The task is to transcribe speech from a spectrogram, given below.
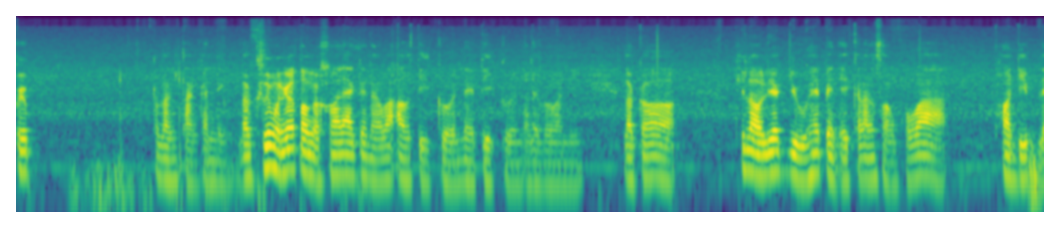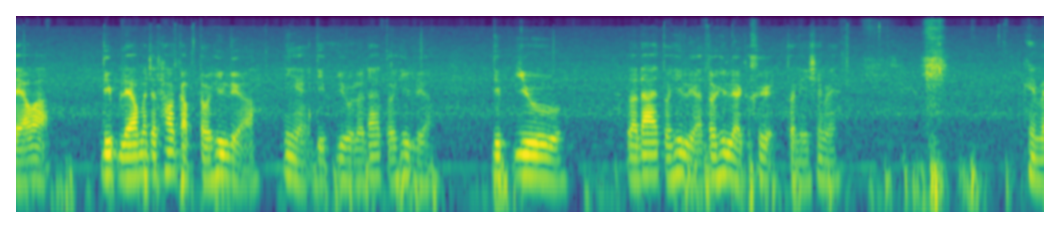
ปึ๊บกำลังต่างกันหนึ่งแล้วซึ่งมันก็ตรงกับข้อแรกด้วยนะว่าเอาตีโกนในตีโกนอะไรประมาณนี้ แล้วก็ที่เราเรียก u ให้เป็น x กำลังสองเพราะว่าพอดิฟแล้วอะดิฟแล้วมันจะเท่ากับตัวที่เหลือนี่ไงดิฟ u เราได้ตัวที่เหลือดิฟ u เราได้ตัวที่เหลือตัวที่เหลือก็คือตัวนี้ใช่ไหมเห็นไหม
